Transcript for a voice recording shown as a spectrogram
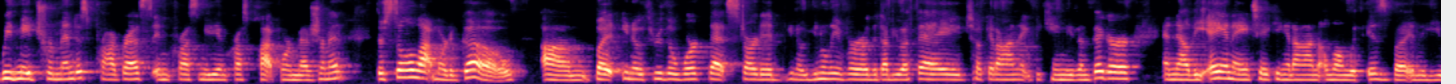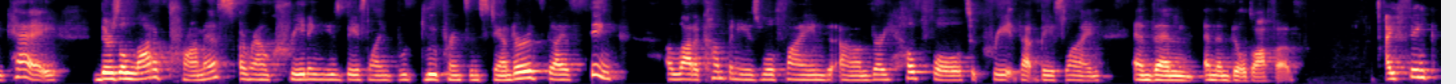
We've made tremendous progress in cross media and cross platform measurement. There's still a lot more to go, um, but you know, through the work that started, you know, Unilever, the WFA took it on, it became even bigger, and now the ANA taking it on along with ISBA in the UK. There's a lot of promise around creating these baseline blueprints and standards that I think a lot of companies will find um, very helpful to create that baseline and then and then build off of. I think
